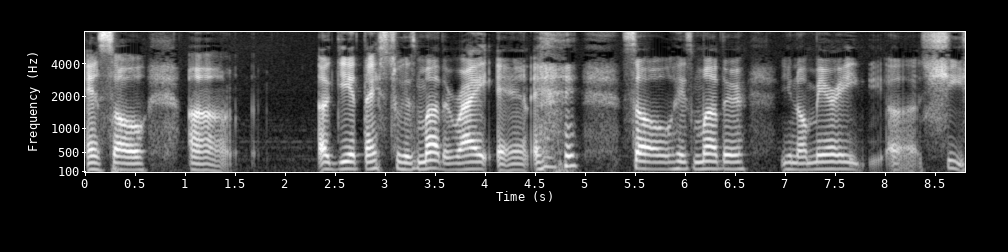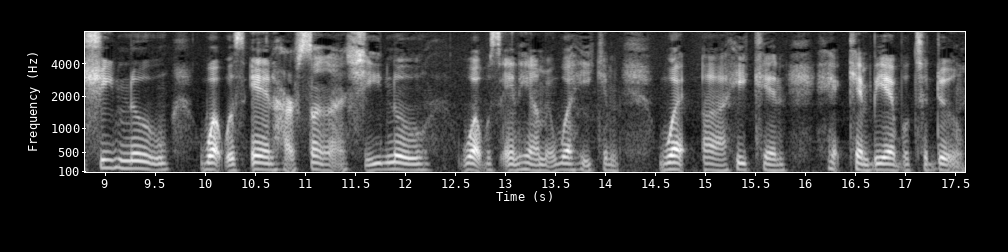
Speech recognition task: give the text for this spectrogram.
and so, uh, again, thanks to his mother, right? And so his mother you know mary uh, she she knew what was in her son she knew what was in him and what he can what uh, he can can be able to do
